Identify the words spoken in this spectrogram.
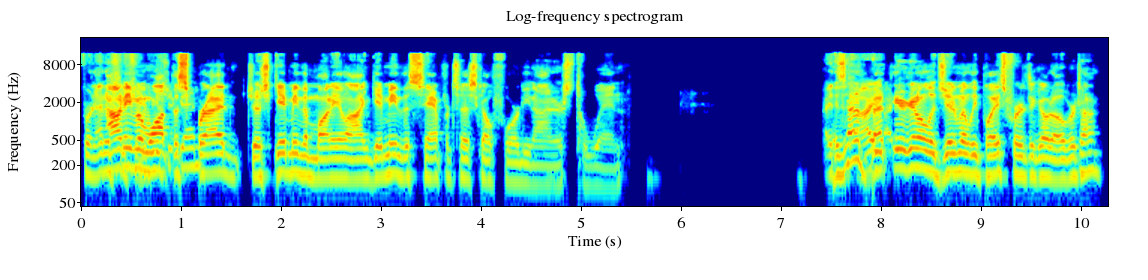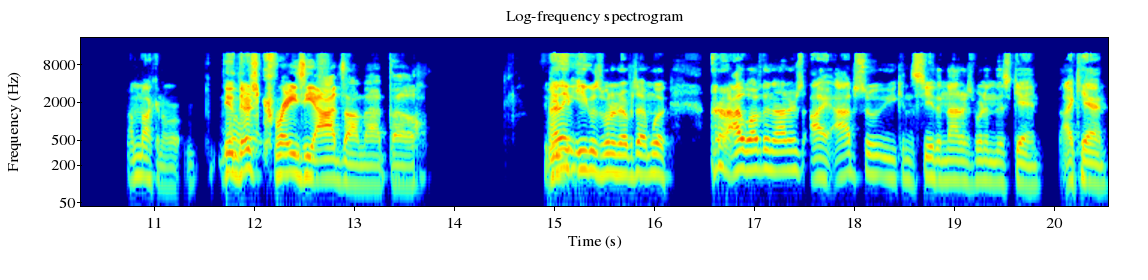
for an NFC I don't even want the game. spread. Just give me the money line. Give me the San Francisco 49ers to win. It's- Is that a I, bet that you're going to legitimately place for it to go to overtime? I'm not gonna. Dude, well, there's crazy odds on that, though. I think Eagles win in overtime. Look, I love the Niners. I absolutely can see the Niners winning this game. I can.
